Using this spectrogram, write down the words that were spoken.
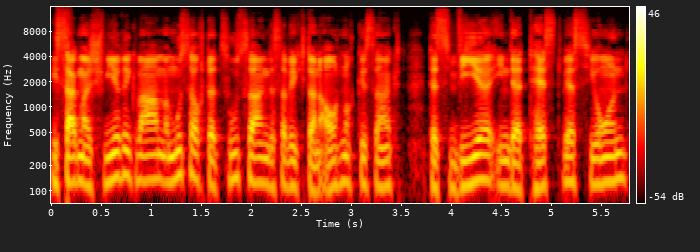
ich sage mal, schwierig war. Man muss auch dazu sagen, das habe ich dann auch noch gesagt, dass wir in der Testversion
